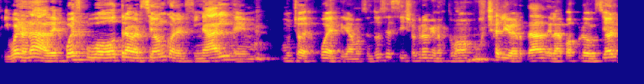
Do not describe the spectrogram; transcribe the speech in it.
y bueno, nada, después hubo otra versión con el final em, mucho después, digamos. Entonces sí, yo creo que nos tomamos mucha libertad en la postproducción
